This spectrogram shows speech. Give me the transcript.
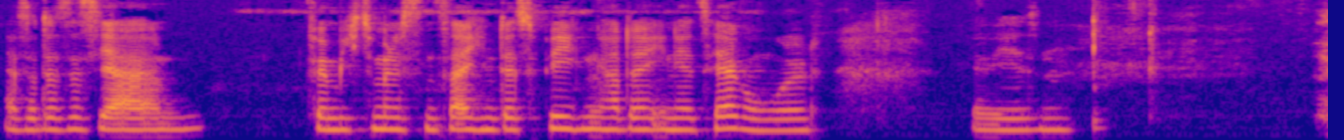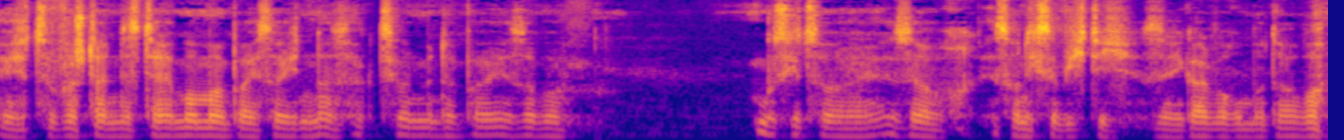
Also das ist ja für mich zumindest ein Zeichen, deswegen hat er ihn jetzt hergeholt gewesen. Ich hätte so verstanden, dass der immer mal bei solchen Aktionen mit dabei ist, aber muss jetzt auch, ist auch, ist auch nicht so wichtig. Ist ja egal, warum er da war.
